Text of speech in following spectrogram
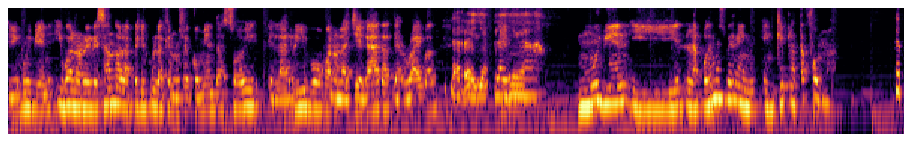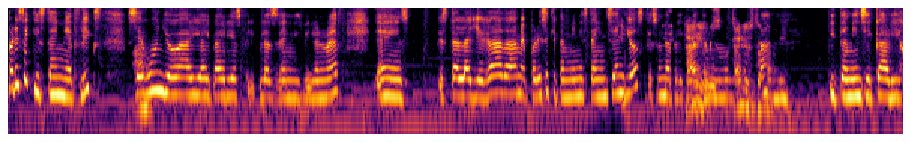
Sí, muy bien. Y bueno, regresando a la película que nos recomiendas hoy, El Arribo, bueno, la llegada de Arrival. La, la eh, llegada. Muy bien, ¿y la podemos ver en, qué plataforma? Me parece que está en Netflix. Según ah. yo, ahí hay varias películas de Denis Villeneuve. está La Llegada, me parece que también está Incendios, que es una película también Sicario está también. Y también Sicario.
